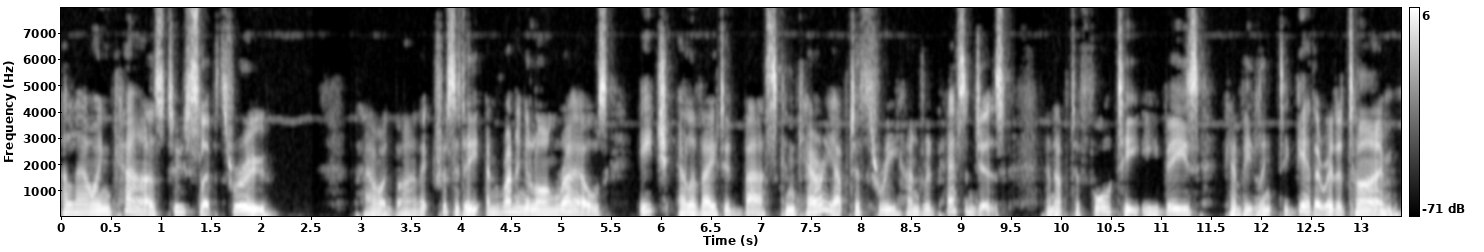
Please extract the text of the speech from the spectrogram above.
allowing cars to slip through. Powered by electricity and running along rails, each elevated bus can carry up to 300 passengers, and up to four TEBs can be linked together at a time.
